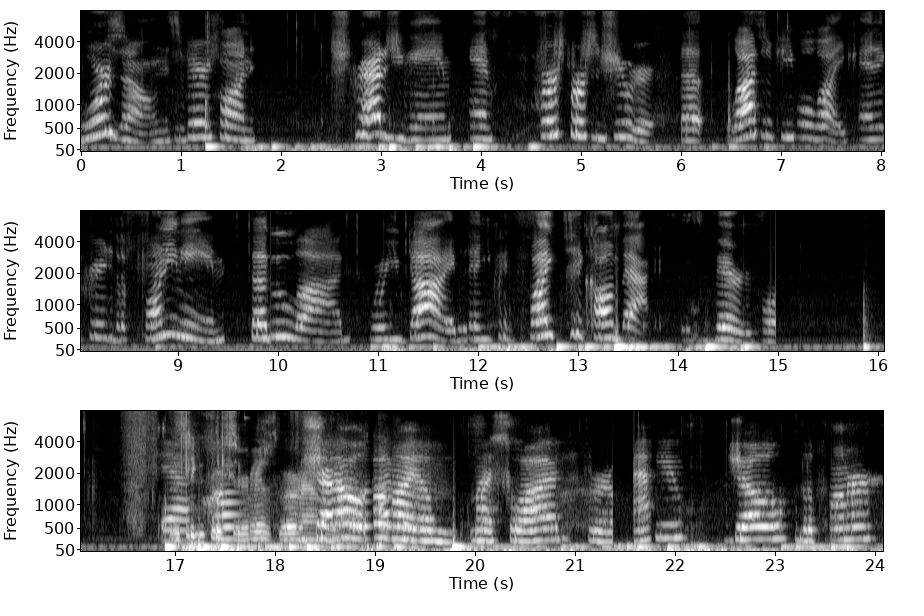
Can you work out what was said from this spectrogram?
Warzone. It's a very fun strategy game and first person shooter that lots of people like. And it created the funny meme, the Gulag, where you die, but then you can fight to come back. It's very fun. Yeah, Let's take a quick survey. Let's go around. Shout out on my um my squad for Matthew, Joe, the plumber.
